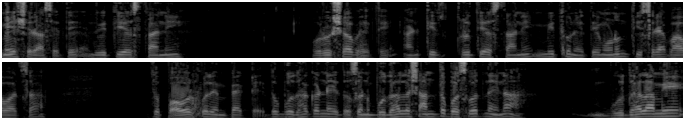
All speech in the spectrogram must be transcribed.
मेष रास येते द्वितीय स्थानी वृषभ येते आणि ती तृतीय स्थानी मिथून येते. म्हणून तिसऱ्या भावाचा जो पॉवरफुल इम्पॅक्ट आहे तो बुधाकडनं येतो. कारण बुधाला शांत बसवत नाही ना. बुधाला मी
